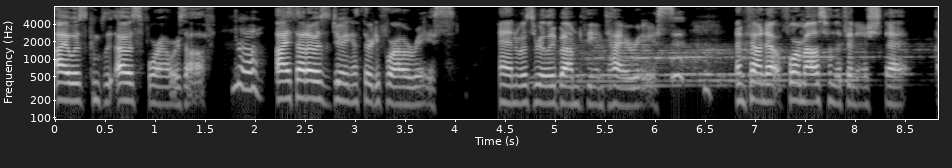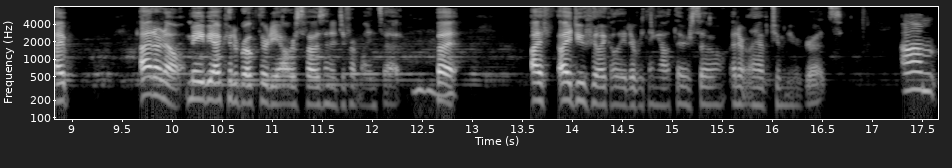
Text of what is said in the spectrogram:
I was complete. I was four hours off. No. I thought I was doing a 34 hour race, and was really bummed the entire race, and found out four miles from the finish that I, I don't know. Maybe I could have broke 30 hours if I was in a different mindset. Mhm. But I I do feel like I laid everything out there, so I don't really have too many regrets. Um,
